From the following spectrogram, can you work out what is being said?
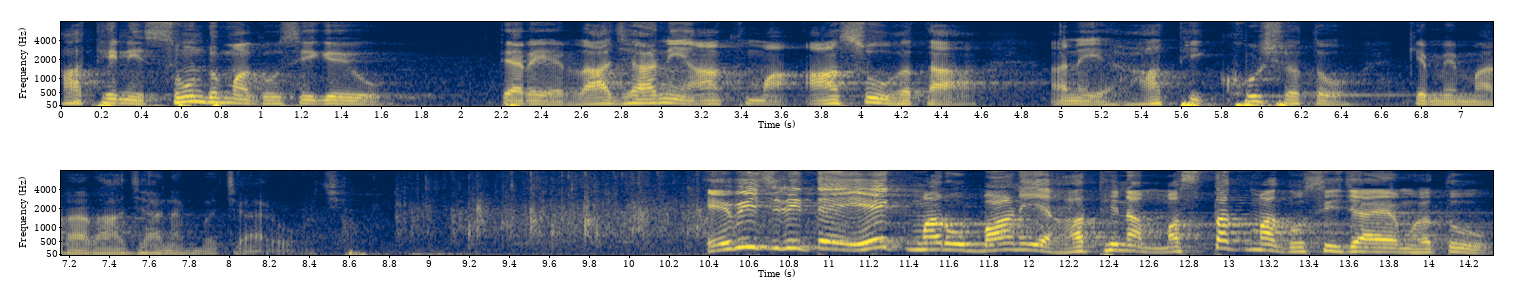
હાથીની સૂંઢમાં ઘૂસી ગયું, ત્યારે રાજાની આંખમાં આંસુ હતા અને એ હાથી ખુશ હતો કે મેં મારા રાજાને બચાવ્યો છે. એવી જ રીતે એક મારું બાણ એ હાથીના મસ્તકમાં ઘૂસી જાય એમ હતું.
